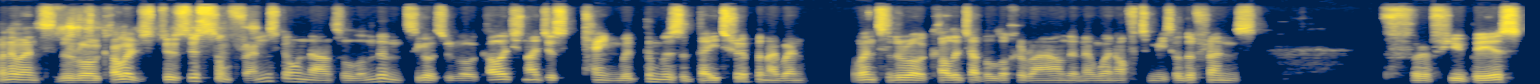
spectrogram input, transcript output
when I went to the Royal College, there was just some friends going down to London to go to the Royal College, and I just came with them as a day trip. And I went, I went to the Royal College, had a look around, and then went off to meet other friends for a few beers.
